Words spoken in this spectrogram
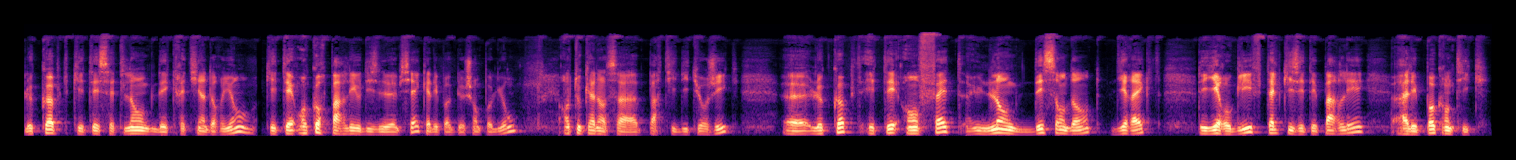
le copte qui était cette langue des chrétiens d'Orient, qui était encore parlée au XIXe siècle, à l'époque de Champollion, en tout cas dans sa partie liturgique, euh, le copte était en fait une langue descendante directe des hiéroglyphes tels qu'ils étaient parlés à l'époque antique.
